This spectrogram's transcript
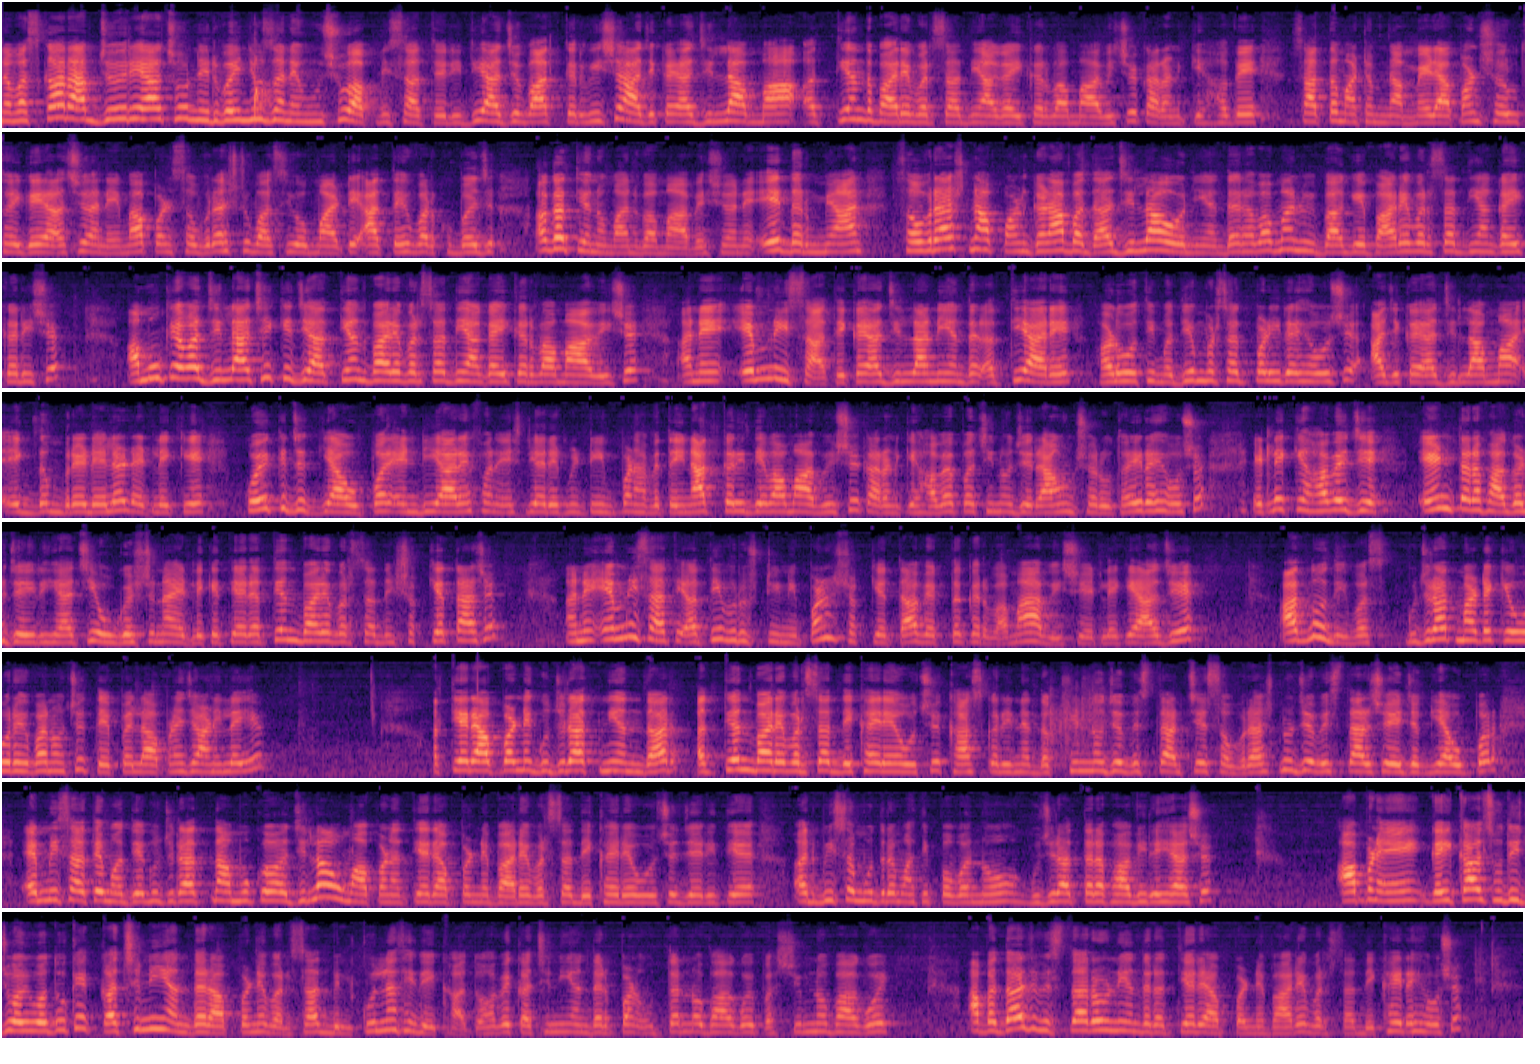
નમસ્કાર, આપ જોઈ રહ્યા છો નિર્ભય ન્યૂઝ અને હું છું આપની સાથે રીધિ આજે વાત કરવી છે, આજે કયા જિલ્લામાં અત્યંત ભારે વરસાદની આગાહી કરવામાં આવી છે, કારણ કે હવે સાતમ આઠમના મેળા પણ શરૂ થઈ ગયા છે અને એમાં પણ સૌરાષ્ટ્રવાસીઓ માટે આ તહેવાર ખૂબ જ અગત્યનો માનવામાં આવે છે અને એ દરમિયાન સૌરાષ્ટ્રના પણ ઘણા બધા જિલ્લાઓની અંદર હવામાન વિભાગે ભારે વરસાદની આગાહી કરી છે. અમુક એવા જિલ્લા છે કે જે અત્યંત ભારે વરસાદની આગાહી કરવામાં આવી છે અને એમની સાથે કયા જિલ્લાની અંદર અત્યારે હળવોથી મધ્યમ વરસાદ પડી રહ્યો છે? આજે કયા જિલ્લામાં એકદમ રેડ એલર્ટ એટલે કે કોઈક જગ્યા ઉપર એનડીઆરએફ અને એસડીઆરએફની ટીમ પણ હવે તૈનાત કરી દેવામાં આવી છે, કારણ કે હવે પછીનો જે રાઉન્ડ શરૂ થઈ રહ્યો છે, એટલે કે હવે જે એન્ડ તરફ આગળ જઈ રહ્યા છીએ ઓગસ્ટના, એટલે કે ત્યારે અત્યંત ભારે વરસાદની શક્યતા છે અને એમની સાથે અતિવૃષ્ટિની પણ શક્યતા વ્યક્ત કરવામાં આવી છે, એટલે કે આજે આજનો દિવસ ગુજરાત માટે કેવો રહેવાનો છે તે પહેલા આપણે જાણી લઈએ. અત્યારે આપણને ગુજરાતની અંદર અત્યંત ભારે વરસાદ દેખાઈ રહ્યો છે, ખાસ કરીને દક્ષિણનો જે વિસ્તાર છે, સૌરાષ્ટ્રનો જે વિસ્તાર છે એ જગ્યા ઉપર. એમની સાથે મધ્ય ગુજરાતના અમુક જિલ્લાઓમાં પણ અત્યારે આપણને ભારે વરસાદ દેખાઈ રહ્યો છે, જે રીતે અરબી સમુદ્રમાંથી પવનો ગુજરાત તરફ આવી રહ્યા છે. આપણે ગઈકાલ સુધી જોયું હતું કે કચ્છની અંદર આપણને વરસાદ બિલકુલ નથી દેખાતો. હવે કચ્છની અંદર પણ ઉત્તરનો ભાગ હોય, પશ્ચિમનો ભાગ હોય આ બધા જ વિસ્તારોની અંદર અત્યારે આપણને ભારે વરસાદ દેખાઈ રહ્યો છે.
